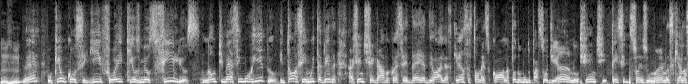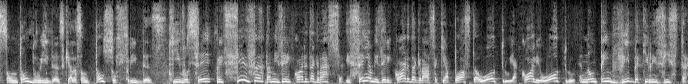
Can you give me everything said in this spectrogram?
Uhum. né? O que eu consegui foi que os meus filhos não tivessem morrido. Então, assim, muitas vezes a gente chegava com essa ideia de, olha, as crianças estão na escola, todo mundo passou de ano. Gente, tem situações humanas que elas são tão doídas, que elas são tão sofridas, que você precisa da misericórdia e da graça. E sem a misericórdia da graça que aposta o outro e acolhe o outro, não tem vida que resista.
